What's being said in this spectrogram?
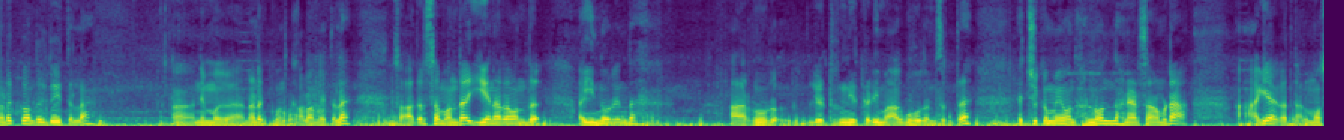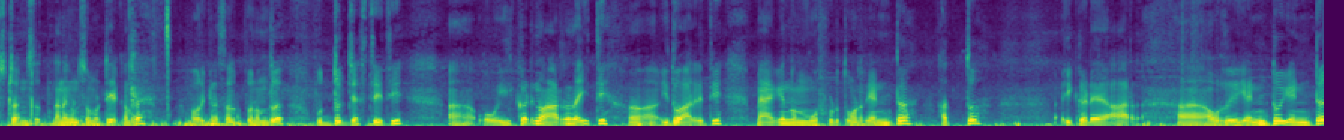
ನಡಕ್ಕೆ ಒಂದು ಇದು ಐತಲ್ಲ ನಿಮಗೆ ನಡಕ್ಕೆ ಒಂದು ಕಾಲಮ್ ಐತಲ್ಲ, ಸೊ ಅದ್ರ ಸಂಬಂಧ ಏನಾರ ಒಂದು ಐನೂರಿಂದ ಆರುನೂರು ಲೀಟ್ರ್ ನೀರು ಕಡಿಮೆ ಆಗಬಹುದು ಅನಿಸುತ್ತೆ. ಹೆಚ್ಚು ಕಮ್ಮಿ ಒಂದು ಹನ್ನೊಂದು, ಹನ್ನೆರಡು ಸಾವಿರ ಮಟ ಆಗೇ ಆಗುತ್ತೆ ಆಲ್ಮೋಸ್ಟ್ ಅನ್ಸುತ್ತೆ ನನಗನ್ಸೋ ಮಟ್ಟಿಗೆ. ಯಾಕಂದರೆ ಅವ್ರಿಗಿನ ಸ್ವಲ್ಪ ನಮ್ಮದು ಉದ್ದಕ್ಕೆ ಜಾಸ್ತಿ ಐತಿ. ಈ ಕಡೆನೂ ಆರನೇದು ಐತಿ. ಇದು ಆರು ಐತಿ. ಮ್ಯಾಗಿನ ಒಂದು ಮೂರು ಫುಟ್ ತೊಗೊಂಡ್ರೆ ಎಂಟು, ಹತ್ತು, ಈ ಕಡೆ ಆರು ಅವ್ರದ್ದು ಎಂಟು ಎಂಟು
